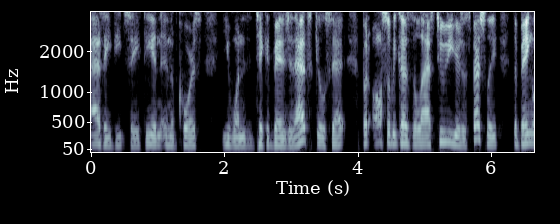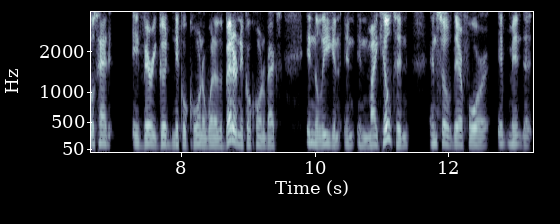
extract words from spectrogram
as a deep safety. And, and of course, you wanted to take advantage of that skill set, but also because the last two years, especially, the Bengals had a very good nickel corner, one of the better nickel cornerbacks in the league in, in, in Mike Hilton. And so, therefore, it meant that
